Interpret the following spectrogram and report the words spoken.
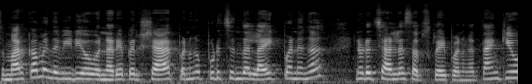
ஸோ மறக்காமல் இந்த வீடியோவை நிறைய பேருக்கு ஷேர் பண்ணுங்கள் பிடிச்சிருந்தா லைக் பண்ணுங்கள் என்னோடய சேனலை சப்ஸ்கிரைப் பண்ணுங்கள் தேங்க்யூ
